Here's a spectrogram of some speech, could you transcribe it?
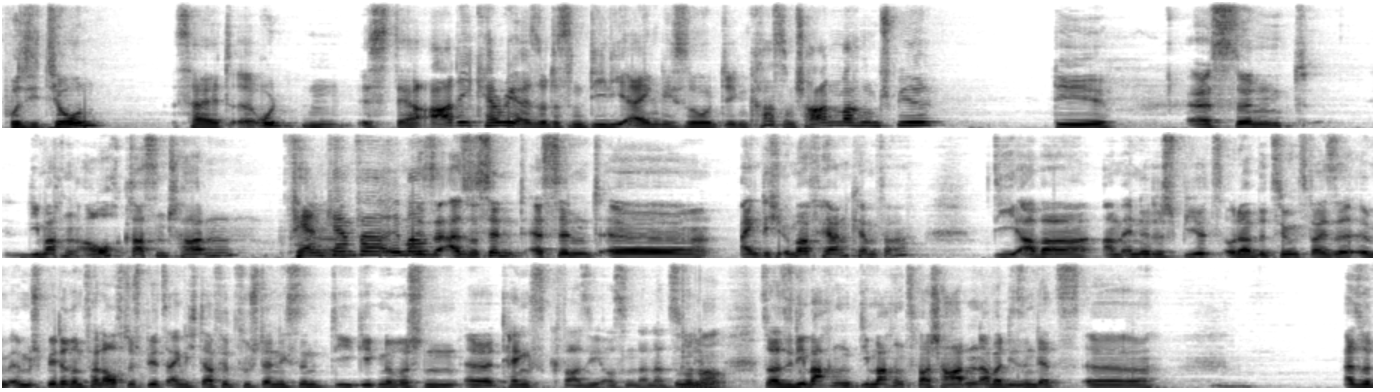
Position. Ist halt, äh, unten ist der AD Carry, also das sind die, die eigentlich so den krassen Schaden machen im Spiel. Die Es sind, die machen auch krassen Schaden. Fernkämpfer immer. Es- Also es sind, es sind äh, eigentlich immer Fernkämpfer, die aber am Ende des Spiels oder beziehungsweise im, im späteren Verlauf des Spiels eigentlich dafür zuständig sind, die gegnerischen äh, Tanks quasi auseinanderzunehmen. Genau. So, also die machen, die machen zwar Schaden, aber die sind jetzt äh, also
